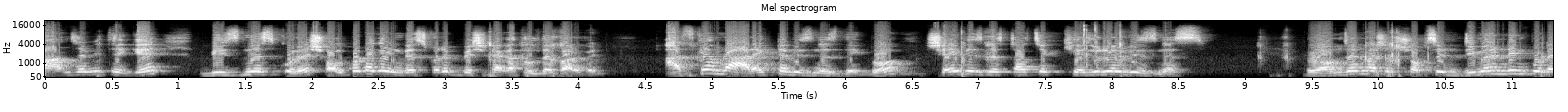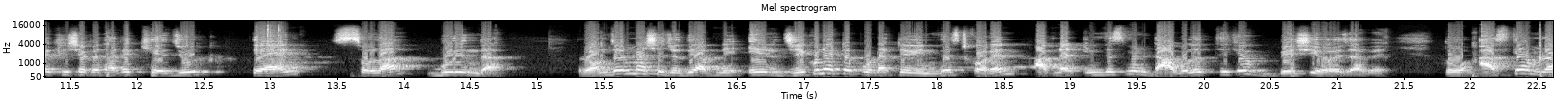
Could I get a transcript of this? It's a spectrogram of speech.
পাঞ্জাবি থেকে বিজনেস করে স্বল্প টাকা ইনভেস্ট করে বেশি টাকা তুলতে পারবেন। আজকে আমরা আরেকটা বিজনেস দেখব। সেই বিজনেসটা হচ্ছে খেজুরের বিজনেস রমজান মাসের সবচেয়ে ডিমান্ডিং প্রোডাক্ট হিসেবে থাকে খেজুর, ট্যাং সোলা বুরিন্দা। রমজান মাসে যদি আপনি এর যে কোনো একটা প্রোডাক্টে ইনভেস্ট করেন, আপনার ইনভেস্টমেন্ট ডাবলের থেকেও বেশি হয়ে যাবে। তো আজকে আমরা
